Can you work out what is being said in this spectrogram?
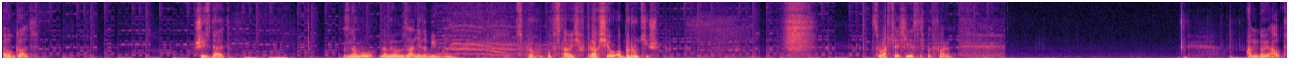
Oh god. She's dead. Znowu nawiązanie do Biblii. Z prochu powstałeś, w proch się obrócisz. Zwłaszcza jeśli jesteś potworem. I'm going out.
